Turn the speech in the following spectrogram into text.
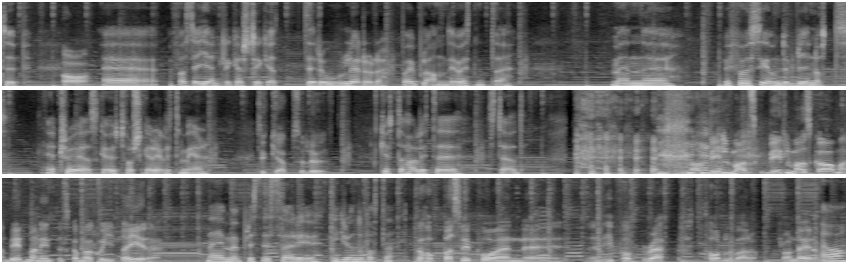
Typ. Ja, Eh, fast jag egentligen kanske tycker att det är roligare att rappa ibland. Jag vet inte. Men eh, vi får väl se om det blir något. Jag tror jag ska utforska det lite mer. tycker jag absolut. Gött att ha lite stöd. Ja, vill, man, vill man ska man, vill man inte ska man skita i det. Nej, men precis så är det ju i grund och botten. Då hoppas vi på en, eh, en hiphop-rap 12 då, från dig då. Ja,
